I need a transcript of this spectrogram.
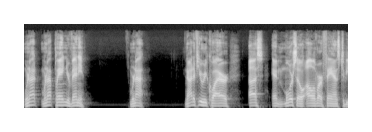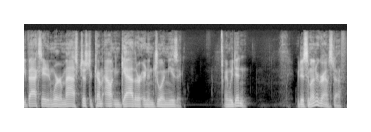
We're not we're not playing your venue. We're not. Not if you require us and more so all of our fans to be vaccinated and wear a mask just to come out and gather and enjoy music. And we didn't. We did some underground stuff.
